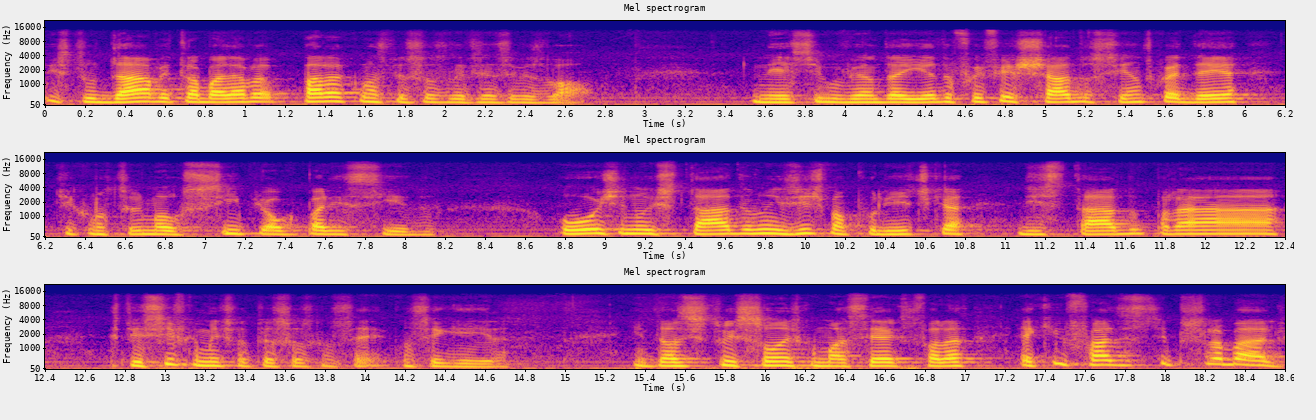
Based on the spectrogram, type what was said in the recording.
estudava e trabalhava para com as pessoas com deficiência visual nesse governo da IEDA foi fechado o centro com a ideia de construir uma UCIP ou algo parecido. Hoje, no Estado, não existe uma política de Estado para especificamente para pessoas com cegueira. Então, as instituições, como a SEX fala, é quem faz esse tipo de trabalho.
